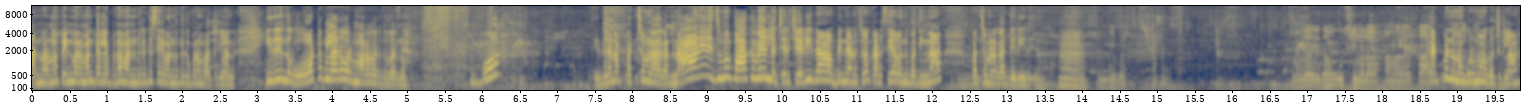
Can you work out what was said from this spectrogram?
ஆண் மரமா பெண் மரமான்னு தெரில இப்போ தான் வந்திருக்கு. சரி வந்ததுக்கப்புறம் பார்த்துக்கலான்ட்டு இது இந்த ஓட்டக்குள்ளார ஒரு மரம் வருது பாருங்க. இப்போ இதில் நான் பச்சை மிளகா நானே நிஜமாக பார்க்கவே இல்லை. சரி செடி தான் அப்படின்னு நினச்சோம். கடைசியாக வந்து பார்த்திங்கன்னா பச்சை மிளகா தெரியுது. ம். நல்லா இதுதான் ஊசி மிளகாய். நம்ம கட் பண்ணி நம்ம குருமாவுக்கு வச்சுக்கலாம்.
